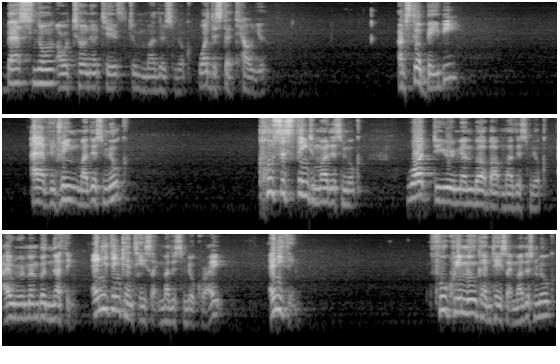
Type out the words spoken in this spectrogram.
Best known alternative to mother's milk. What does that tell you? I'm still a baby. I have to drink mother's milk. Closest thing to mother's milk. What do you remember about mother's milk? I remember nothing. Anything can taste like mother's milk, right? Anything. Full cream milk can taste like mother's milk.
